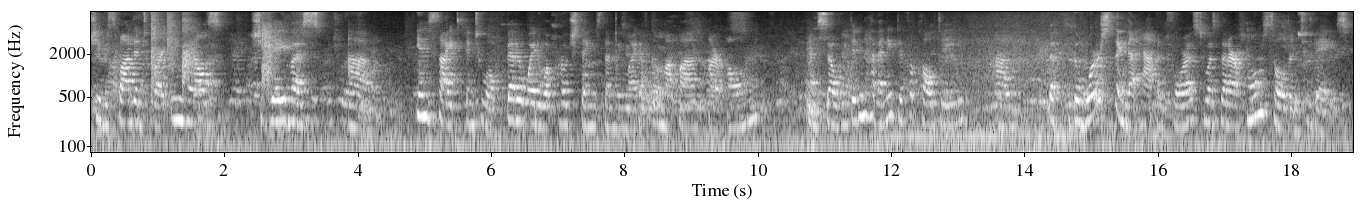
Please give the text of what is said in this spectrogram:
she responded to our emails, she gave us um, insight into a better way to approach things than we might have come up on our own. And so we didn't have any difficulty. The, the worst thing that happened for us was that our home sold in two days.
